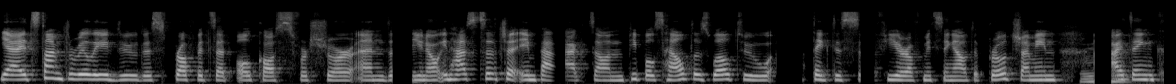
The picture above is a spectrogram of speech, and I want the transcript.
yeah it's time to really do this profits at all costs for sure and you know it has such an impact on people's health as well to take this fear of missing out approach. I mean, mm-hmm. I think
